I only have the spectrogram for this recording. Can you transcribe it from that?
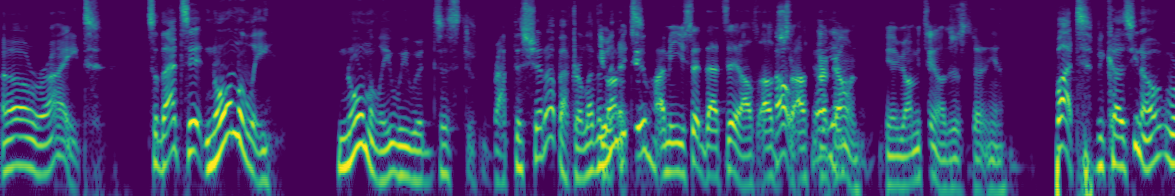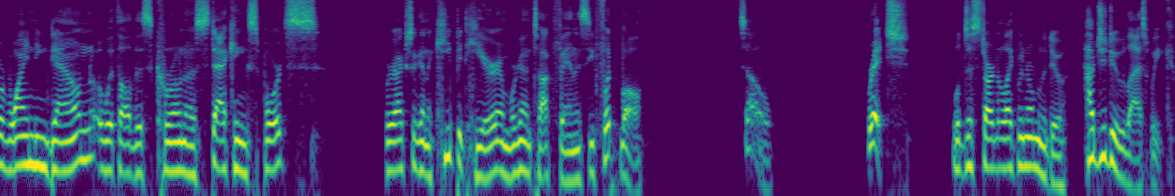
All right. So that's it. Normally, normally we would just wrap this shit up after 11 you minutes. Want me to? I mean, you said that's it. I'll, I'll just, oh, I'll start yeah. going. Yeah, you want me to? I'll just, uh, yeah. But because, you know, we're winding down with all this Corona stacking sports, we're actually going to keep it here and we're going to talk fantasy football. So, Rich, we'll just start it like we normally do. How'd you do last week?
